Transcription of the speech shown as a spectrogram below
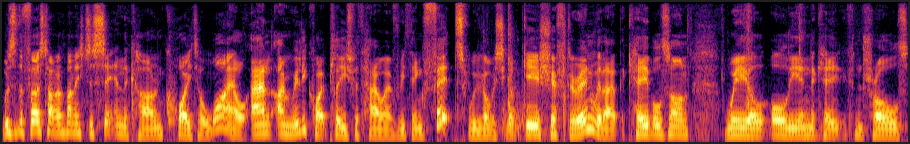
Was the first time I've managed to sit in the car in quite a while, and I'm really quite pleased with how everything fits. We've obviously got gear shifter in without the cables on, wheel, all the indicator controls,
